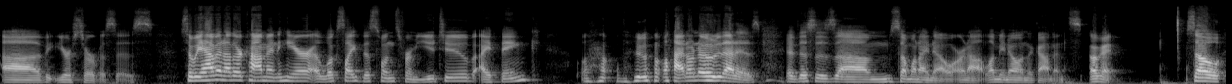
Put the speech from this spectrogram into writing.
of your services. So we have another comment here. It looks like this one's from YouTube, I think. I don't know who that is. If this is um, someone I know or not, let me know in the comments. Okay. So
